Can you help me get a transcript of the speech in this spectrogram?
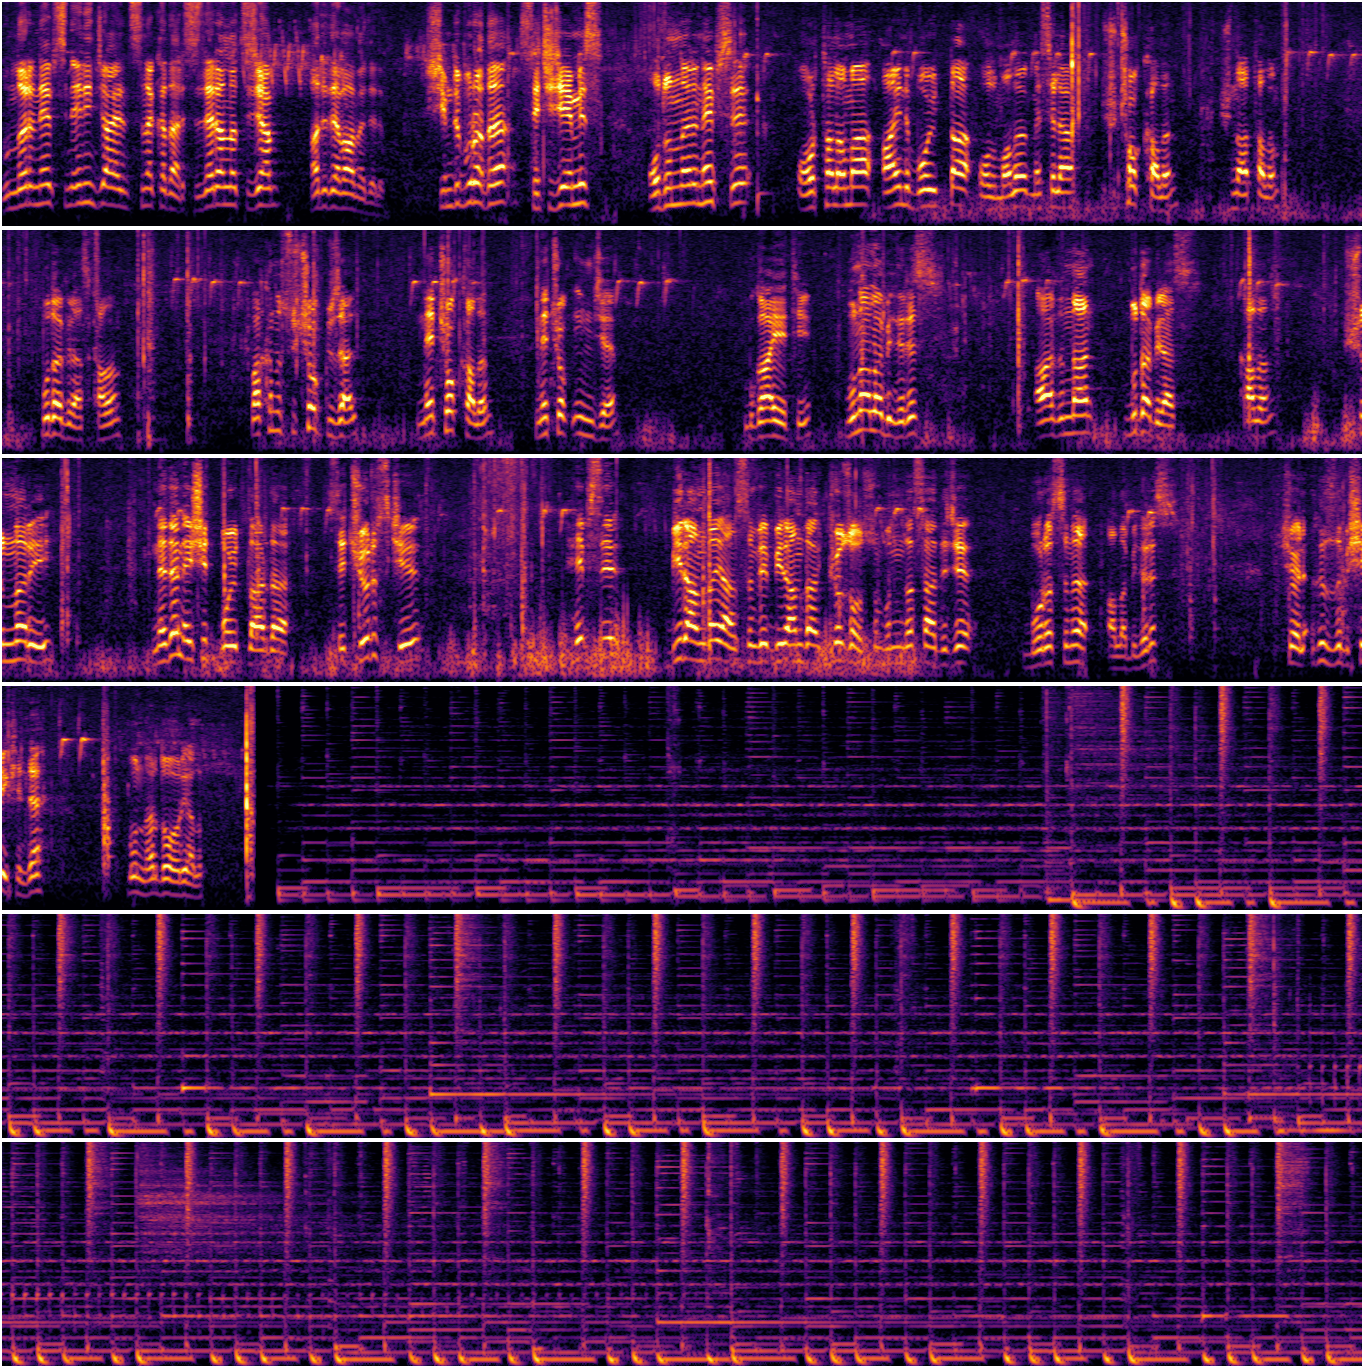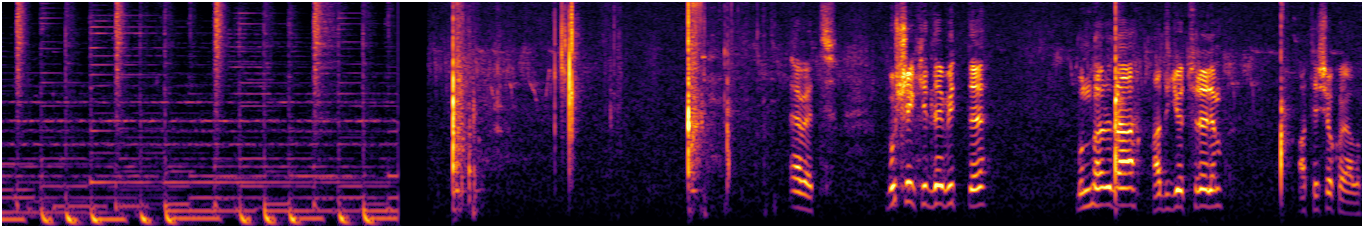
Bunların hepsinin en ince ayrıntısına kadar sizlere anlatacağım. Hadi devam edelim. Şimdi burada seçeceğimiz odunların hepsi ortalama aynı boyutta olmalı. Mesela şu çok kalın. Şunu atalım. Bu da biraz kalın. Bakın şu çok güzel. Ne çok kalın ne çok ince. Bu gayet iyi. Bunu alabiliriz. Ardından bu da biraz kalın. Şunlar iyi. Neden eşit boyutlarda seçiyoruz ki hepsi bir anda yansın ve bir anda köz olsun. Bunun da sadece borasını alabiliriz. Şöyle hızlı bir şekilde bunları doğrayalım. Evet. Bu şekilde bitti. Bunları da hadi götürelim. Ateşe koyalım.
